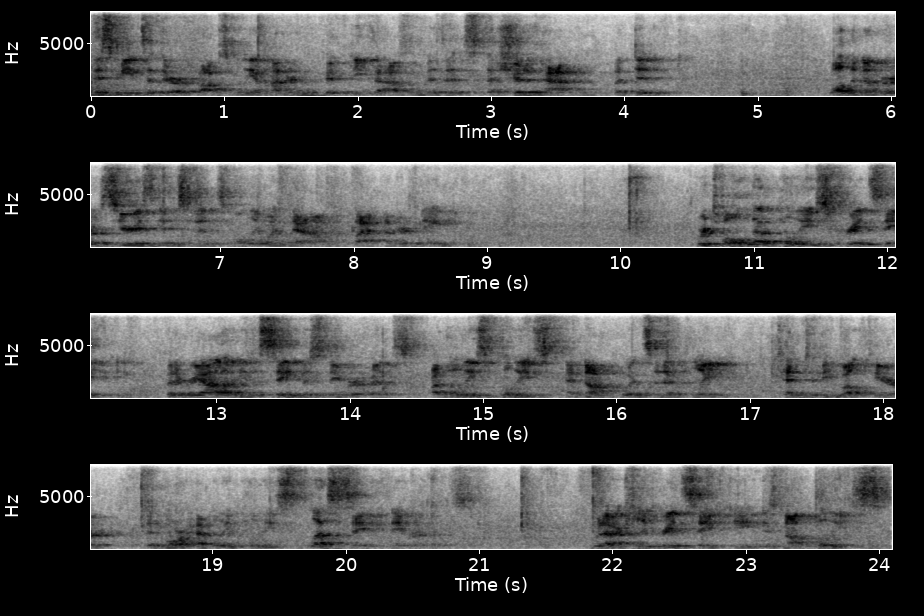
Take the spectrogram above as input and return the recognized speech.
This means that there are approximately 150,000 visits that should have happened but didn't, while the number of serious incidents only went down by 180. We're told that police create safety, but in reality, the safest neighborhoods are the least policed and not coincidentally tend to be wealthier than more heavily policed, less safe neighborhoods. What actually creates safety is not police,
